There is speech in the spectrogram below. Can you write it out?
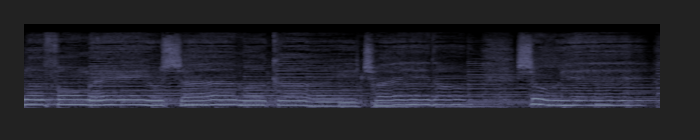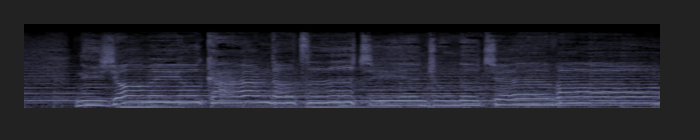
了风，没有什么可以吹动树叶。你有没有看到自己眼中的绝望？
